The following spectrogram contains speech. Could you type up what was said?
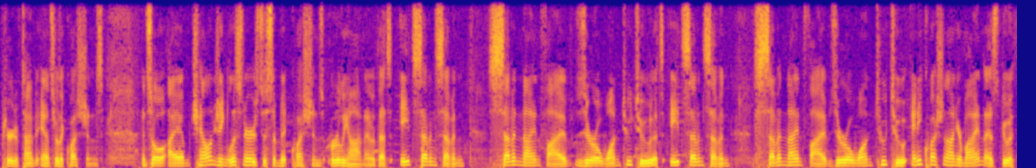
period of time to answer the questions. And so I am challenging listeners to submit questions early on. That's 877 795 0122. That's 877 795 0122. Any question on your mind that has to do with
